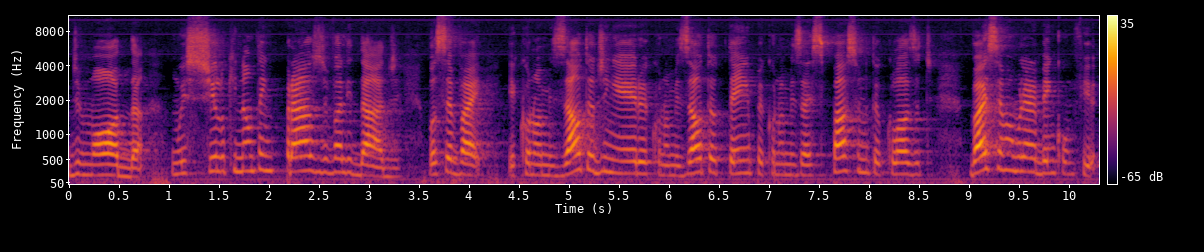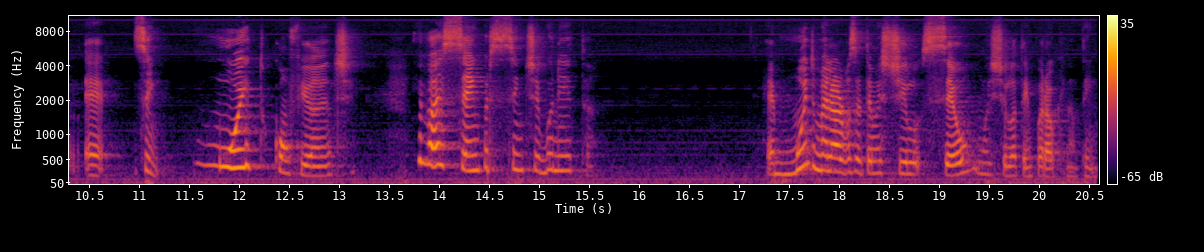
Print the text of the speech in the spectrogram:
de moda, um estilo que não tem prazo de validade. Você vai economizar o teu dinheiro, economizar o teu tempo, economizar espaço no teu closet, vai ser uma mulher bem confiante, é, sim, muito confiante e vai sempre se sentir bonita. É muito melhor você ter um estilo seu, um estilo atemporal que não tem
